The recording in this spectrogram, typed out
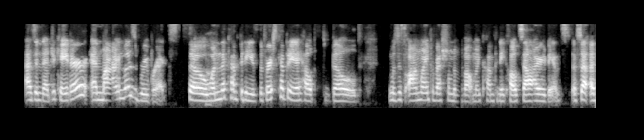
as an educator. And mine was rubrics. So, one of the companies, the first company I helped build was this online professional development company called Salary Advance uh, uh,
